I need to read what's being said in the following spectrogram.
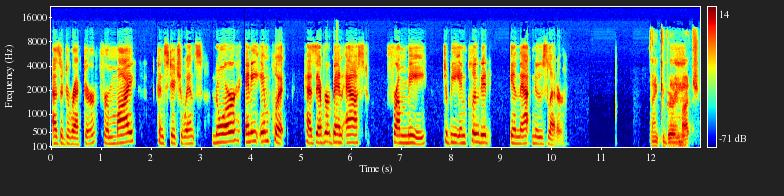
as a director for my constituents, nor any input has ever been asked from me to be included in that newsletter. Thank you very much.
